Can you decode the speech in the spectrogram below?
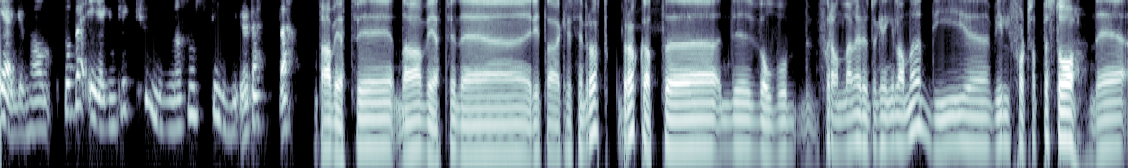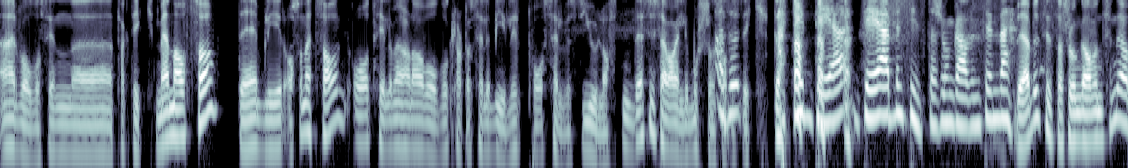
egen hånd. Så det er egentlig kundene som styrer dette. Da vet vi, da vet vi det, Rita Kristin Broch, at uh, Volvo-forhandlerne rundt omkring i landet de uh, vil fortsatt bestå. Det er Volvo sin uh, taktikk. Men altså, det blir også nettsalg, og til og med har da Volvo klart å selge biler på selveste julaften. Det syns jeg var veldig morsom altså, statistikk. Er ikke det, det er bensinstasjongaven sin, det. Det er bensinstasjongaven sin, ja.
